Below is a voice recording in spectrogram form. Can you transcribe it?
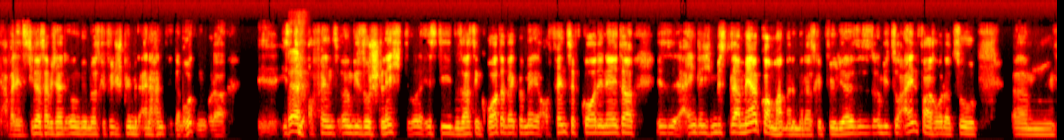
ja, bei den Steelers habe ich halt irgendwie immer das Gefühl, die spielen mit einer Hand in dem Rücken oder ist Ja. die Offense irgendwie so schlecht oder ist die, du sagst den Quarterback, Offensive Coordinator, ist, eigentlich müsste da mehr kommen, hat man immer das Gefühl. Ja, es ist irgendwie zu einfach oder zu, ähm,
